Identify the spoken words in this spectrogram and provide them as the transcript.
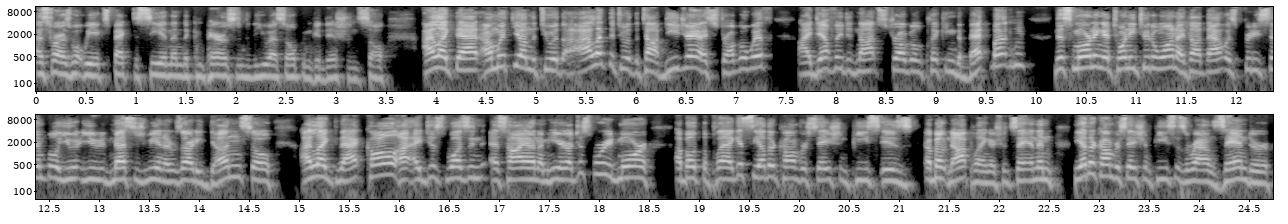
as far as what we expect to see, and then the comparison to the U.S. Open conditions. So I like that. I'm with you on the two of the. I like the two at the top. DJ, I struggle with. I definitely did not struggle clicking the bet button this morning at 22 to one. I thought that was pretty simple. You you would message me and it was already done. So I liked that call. I, I just wasn't as high on him here. I just worried more about the play. I guess the other conversation piece is about not playing, I should say, and then the other conversation piece is around Xander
